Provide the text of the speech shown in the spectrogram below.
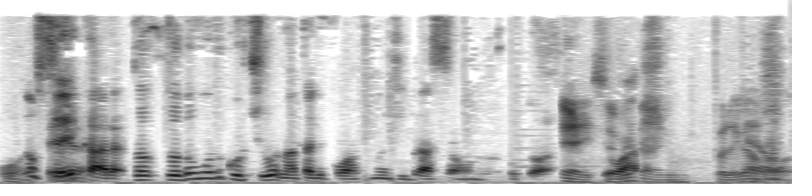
Porra, Não sei, cara. To- todo mundo curtiu a Natalie Portman de bração no Thor. É, isso Eu é verdade. Foi É, legal. ó.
